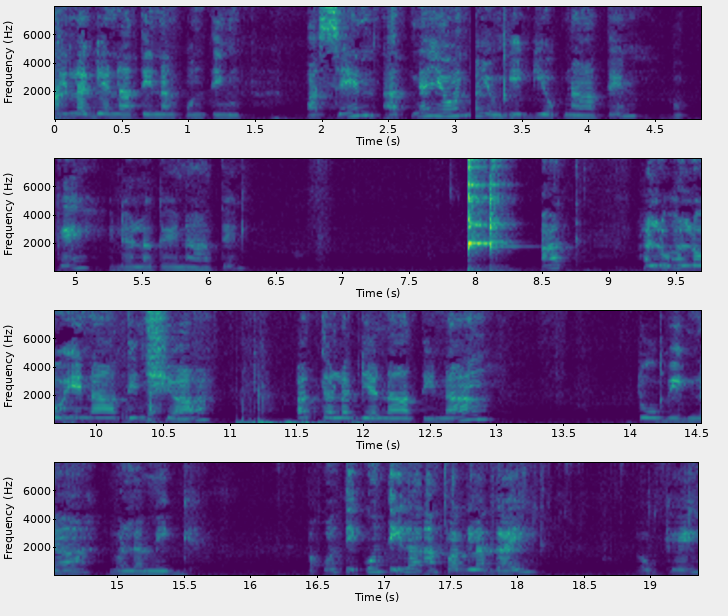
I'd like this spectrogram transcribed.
Ilagyan natin ng konting asin. At ngayon, yung egg yolk natin. Okay? Ilalagay natin. At halo-haloin natin siya. At talagyan natin ng tubig na malamig. Pakunti-kunti lang ang paglagay. Okay.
